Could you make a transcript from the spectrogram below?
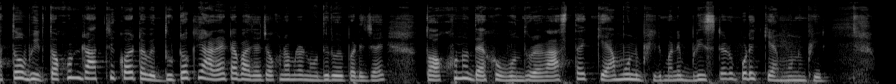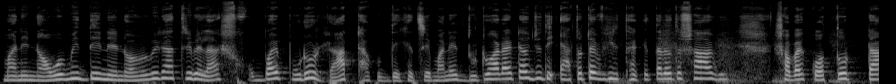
এত ভিড়। তখন রাত্রি কয়টা হবে? দুটো কি আড়াইটা বাজে যখন আমরা নদীর ওই পারে যাই? তখনও দেখো বন্ধুরা, রাস্তায় কেমন ভিড় মানে ব্রিজটার উপরে কেমন ভিড়। মানে নবমীর দিনে, নবমীর রাত্রিবেলা সবাই পুরো রাত ঠাকুর দেখেছে। মানে দুটো আড়াইটাও যদি এতটা ভিড় থাকে, তাহলে তো স্বাভাবিক। সবাই কতটা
